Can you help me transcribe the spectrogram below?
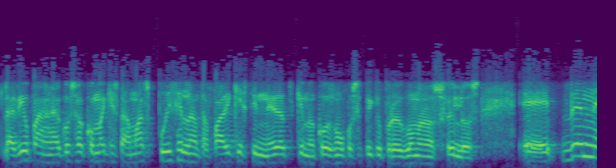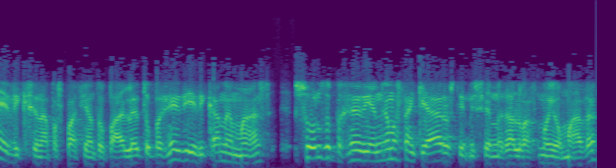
Δηλαδή ο Παναγιακός ακόμα και στα μάτια που ήθελε να τα πάρει και στην έδρα του και με κόσμο, όπως είπε και ο προηγούμενος φίλος, ε, δεν έδειξε να προσπάθει να το πάρει. Δηλαδή το παιχνίδι, ειδικά με εμάς, σε όλο το παιχνίδι, ενώ ήμασταν και άρρωστοι εμείς σε μεγάλο βαθμό η ομάδα,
